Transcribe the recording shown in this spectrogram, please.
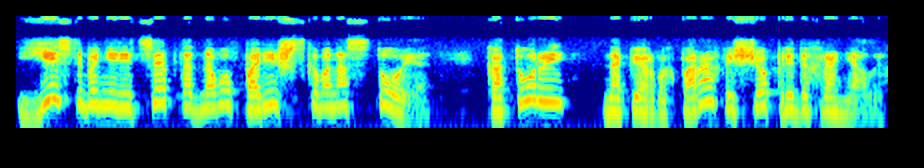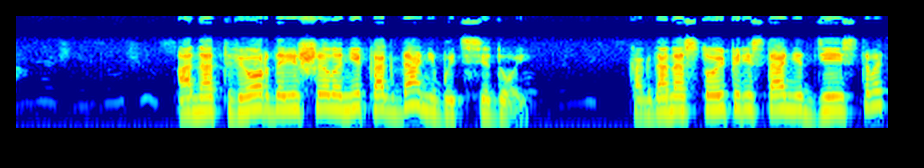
если бы не рецепт одного парижского настоя, который на первых порах еще предохранял их. Она твердо решила никогда не быть седой. Когда настой перестанет действовать,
